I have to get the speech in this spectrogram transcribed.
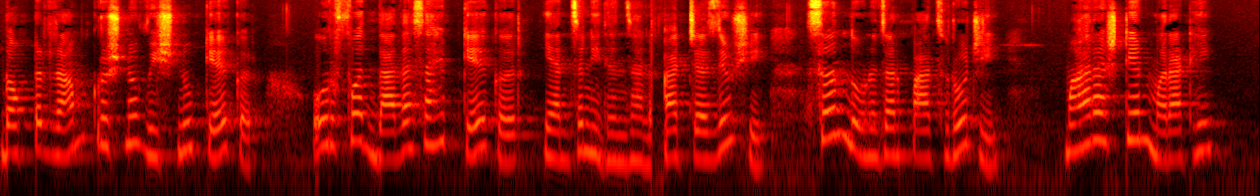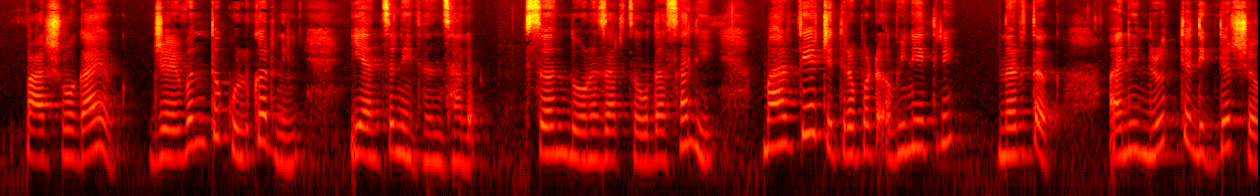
डॉक्टर रामकृष्ण विष्णू केळकर उर्फ दादासाहेब केळकर यांचं निधन झालं. आजच्याच दिवशी सन दोन हजार पाच रोजी महाराष्ट्रीयन मराठी पार्श्वगायक जयवंत कुलकर्णी यांचं निधन झालं. सन दोन हजार चौदा साली भारतीय चित्रपट अभिनेत्री नर्तक आणि नृत्य दिग्दर्शक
